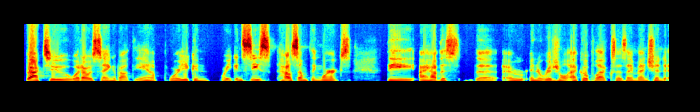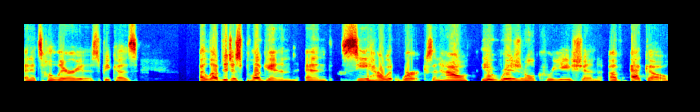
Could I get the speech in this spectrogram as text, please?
back to what I was saying about the amp where you can where you can see how something works. The I have this the an original Echoplex as I mentioned and it's hilarious because I love to just plug in and see how it works and how the original creation of Echo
